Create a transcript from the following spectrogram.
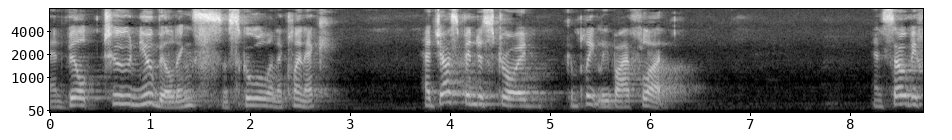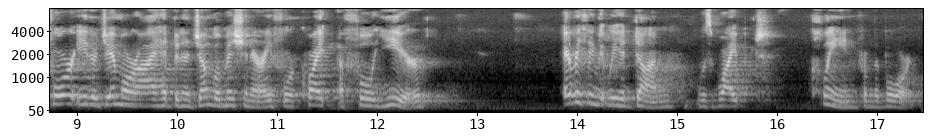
and built two new buildings, a school and a clinic, had just been destroyed completely by a flood. And so, before either Jim or I had been a jungle missionary for quite a full year, everything that we had done was wiped clean from the board.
